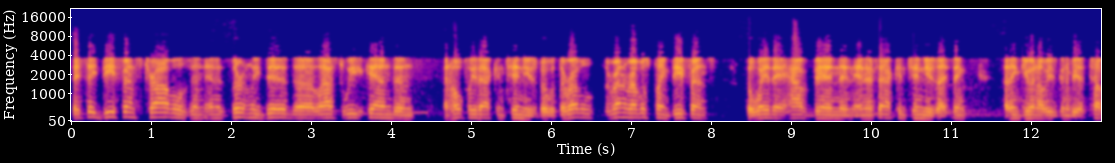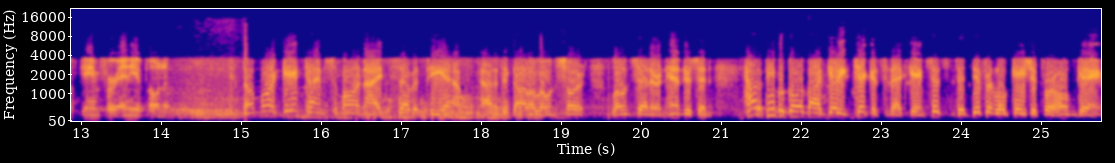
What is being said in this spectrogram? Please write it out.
they say defense travels, and, and it certainly did uh, last weekend, and and hopefully that continues. But with the rebel, the Runnin' Rebels playing defense the way they have been, and, and if that continues, I think I think UNLV is going to be a tough game for any opponent. Now, Mark, game time's tomorrow night, 7 p.m. out at the Dollar Loan, so- Loan Center in Henderson. How do people go about getting tickets to that game since it's a different location for a home game?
